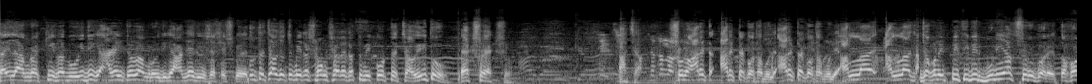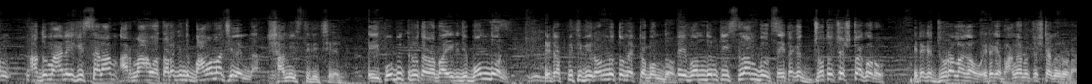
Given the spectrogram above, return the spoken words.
তাইলে আমরা কীভাবে ওইদিকে আগাইতে হবে? আমরা ওইদিকে আগে জিনিসটা শেষ করে বলতে চাও যে তুমি এটা সংসার, এটা তুমি করতে চাও, এই তো? একশো একশো। আচ্ছা শোনো, আরেকটা আরেকটা কথা বলি, আরেকটা কথা বলি। আল্লাহ আল্লাহ যখন এই পৃথিবীর বুনিয়াদ শুরু করে, তখন আদম আলী ইসালাম আর মা তারা কিন্তু বাবা মা ছিলেন না, স্বামী স্ত্রী ছিলেন। এই পবিত্রতা বা এই যে বন্ধন, এটা পৃথিবীর অন্যতম একটা বন্ধন। এই বন্ধনকে ইসলাম বলছে, এটাকে যত চেষ্টা করো, এটাকে জোড়া লাগাও, এটাকে ভাঙানোর চেষ্টা করো না।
